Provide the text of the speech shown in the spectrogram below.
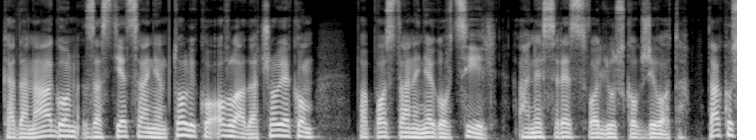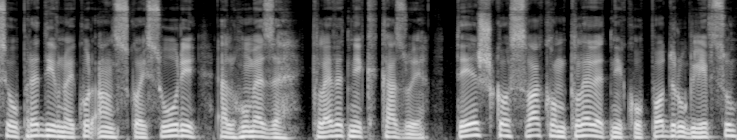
kada nagon za stjecanjem toliko ovlada čovjekom pa postane njegov cilj, a ne sredstvo ljudskog života. Tako se u predivnoj kuranskoj suri El Humeze, klevetnik, kazuje – teško svakom klevetniku podrugljivcu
